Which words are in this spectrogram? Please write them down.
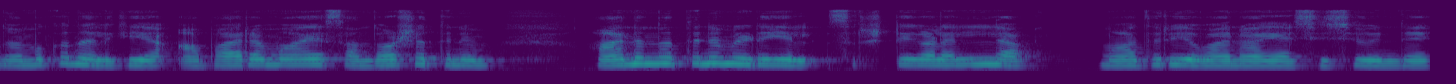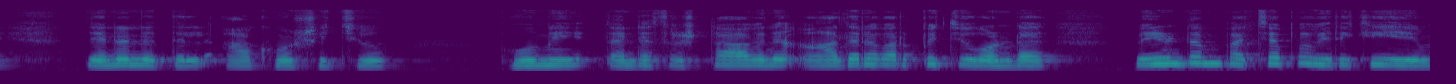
നമുക്ക് നൽകിയ അപാരമായ സന്തോഷത്തിനും ആനന്ദത്തിനും ഇടയിൽ സൃഷ്ടികളെല്ലാം മാധുര്യവാനായ ശിശുവിന്റെ ജനനത്തിൽ ആഘോഷിച്ചു. ഭൂമി തന്റെ സൃഷ്ടാവിന് ആദരവർപ്പിച്ചുകൊണ്ട് വീണ്ടും പച്ചപ്പ് വിരിക്കുകയും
